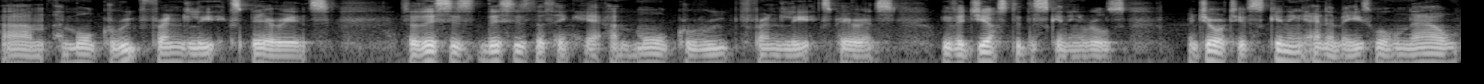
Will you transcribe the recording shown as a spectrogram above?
um, a more group-friendly experience. So this is this is the thing here, a more group-friendly experience. We've adjusted the skinning rules. Majority of skinning enemies will now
